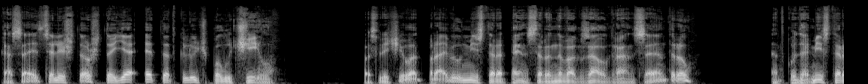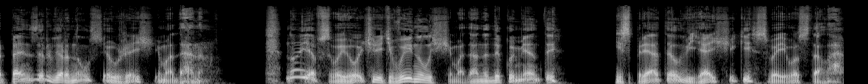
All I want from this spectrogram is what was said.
касается лишь то, что я этот ключ получил, после чего отправил мистера Пенсера на вокзал Гранд Централ, откуда мистер Пензер вернулся уже с чемоданом. Но я, в свою очередь, вынул из чемодана документы и спрятал в ящике своего стола.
